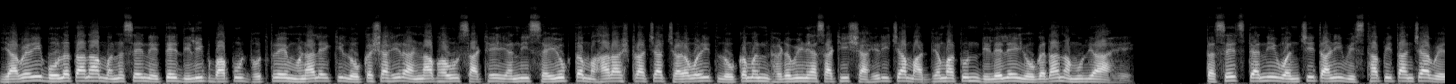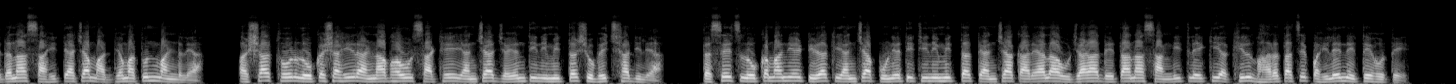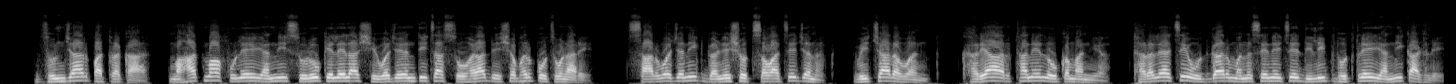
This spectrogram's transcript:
यावेळी बोलताना मनसे नेते दिलीप बापू धोत्रे म्हणाले की लोकशाहीर अण्णाभाऊ साठे यांनी संयुक्त महाराष्ट्राच्या चळवळीत लोकमन घडविण्यासाठी शाहिरीच्या माध्यमातून दिलेले योगदान अमूल्य आहे. तसेच त्यांनी वंचित आणि विस्थापितांच्या वेदना साहित्याच्या माध्यमातून मांडल्या. अशा थोर लोकशाहीर अण्णाभाऊ साठे यांच्या जयंतीनिमित्त शुभेच्छा दिल्या. तसेच लोकमान्य टिळक यांच्या पुण्यतिथीनिमित्त त्यांच्या कार्याला उजाळा देताना सांगितले की अखिल भारताचे पहिले नेते होते. झुंजार पत्रकार महात्मा फुले यांनी सुरू केलेला शिवजयंतीचा सोहळा देशभर पोचवणारे सार्वजनिक गणेशोत्सवाचे जनक विचारवंत खऱ्या अर्थाने लोकमान्य ठरल्याचे उद्गार मनसेनेचे दिलीप धोत्रे यांनी काढले.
